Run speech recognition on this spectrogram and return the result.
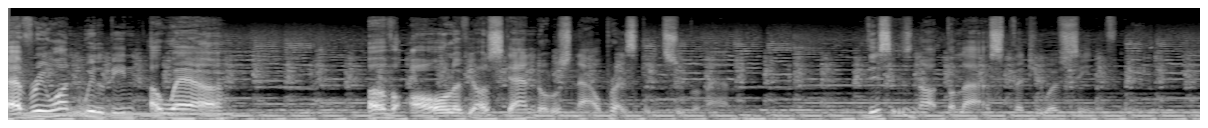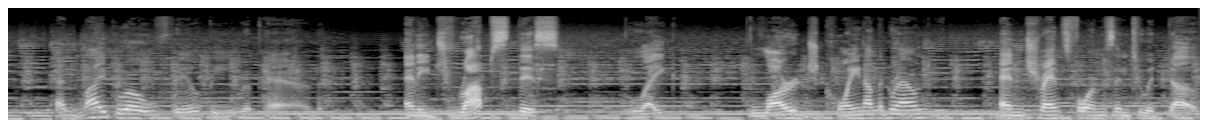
"Everyone will be aware." of all of your scandals now, President Superman. This is not the last that you have seen of me, and my grove will be repaired. And he drops this, like, large coin on the ground and transforms into a dove.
